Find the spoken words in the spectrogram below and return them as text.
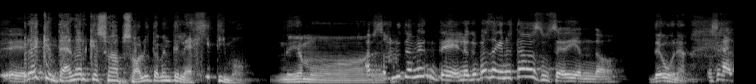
eh, Pero hay que entender que eso es absolutamente legítimo. Digamos. absolutamente. Lo que pasa es que no estaba sucediendo. De una. O sea,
